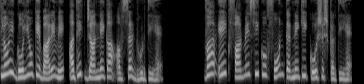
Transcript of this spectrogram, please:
क्लोई गोलियों के बारे में अधिक जानने का अवसर ढूंढती है। वह एक फार्मेसी को फ़ोन करने की कोशिश करती है,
